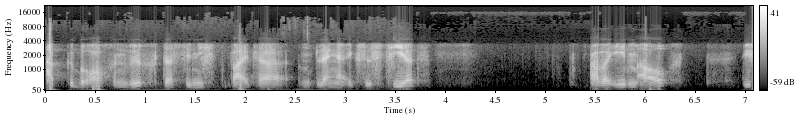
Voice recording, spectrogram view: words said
abgebrochen wird, dass sie nicht weiter und länger existiert, aber eben auch die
